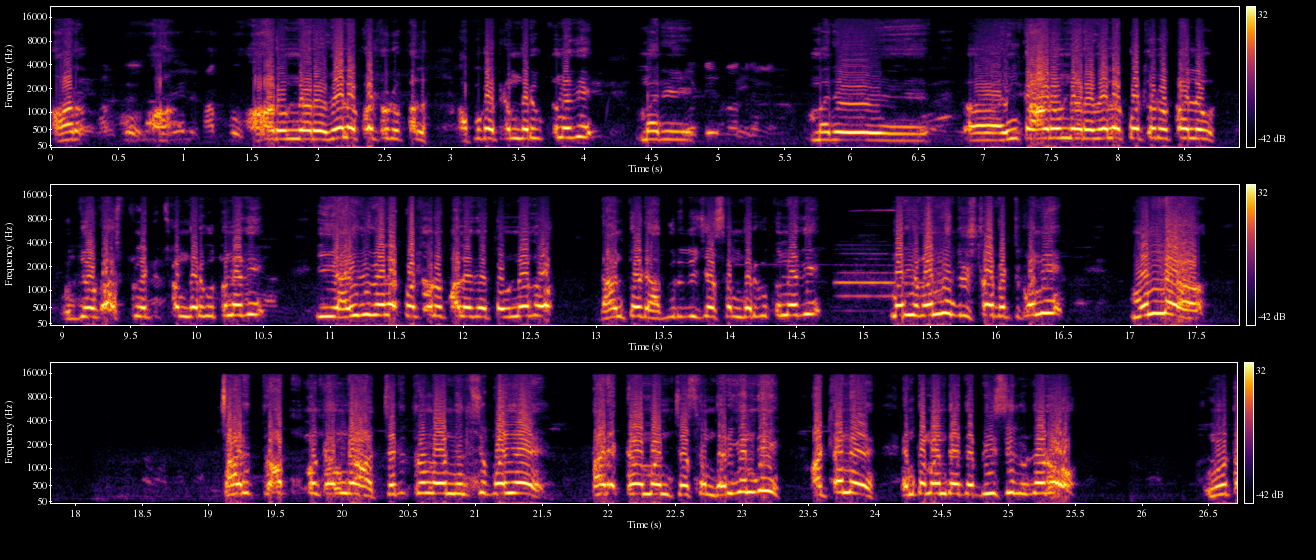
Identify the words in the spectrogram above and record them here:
ఆరు ఆరున్నర వేల కోట్ల రూపాయలు. అప్పు కట్టడం జరుగుతున్నది. మరి మరి ఇంకా ఆరున్నర వేల కోట్ల రూపాయలు ఉద్యోగస్తులకు ఇచ్చడం జరుగుతున్నది. ఈ ఐదు వేల కోట్ల రూపాయలు ఏదైతే ఉన్నదో దాంతో అభివృద్ధి చేసడం జరుగుతున్నది. మరి ఇవన్నీ దృష్టిలో పెట్టుకొని మొన్న చారిత్రాత్మకంగా చరిత్రలో నిలిచిపోయే కార్యక్రమాన్ని చేసడం జరిగింది. అట్లనే ఎంతమంది అయితే బీసీలు ఉన్నారో నూట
